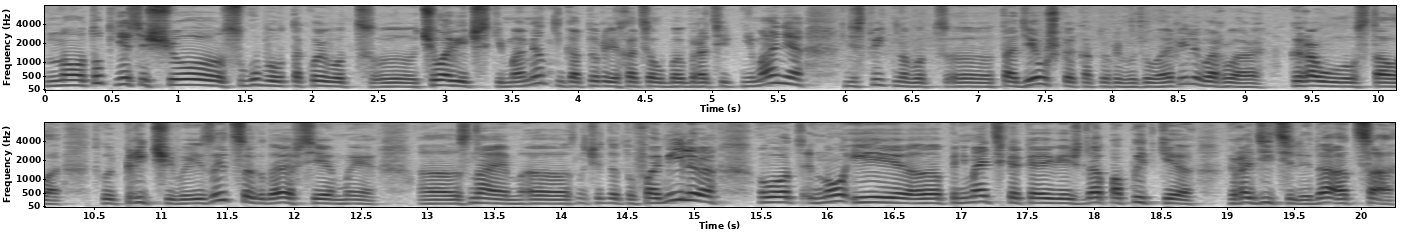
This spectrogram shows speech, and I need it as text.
Но тут есть еще сугубо вот такой вот э, человеческий момент, на который я хотел бы обратить внимание. Действительно, вот э, та девушка, о которой вы говорили, Варвара Караулова, стала такой притчей во языцах, да, все мы э, знаем, э, значит, эту фамилию, вот, ну и э, понимаете, какая вещь, да, попытки родителей, да, отца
